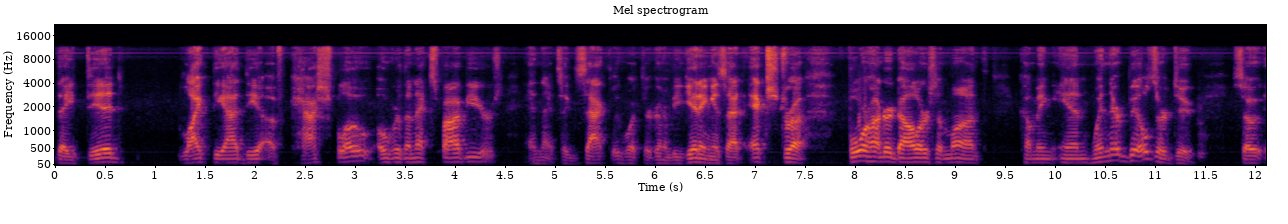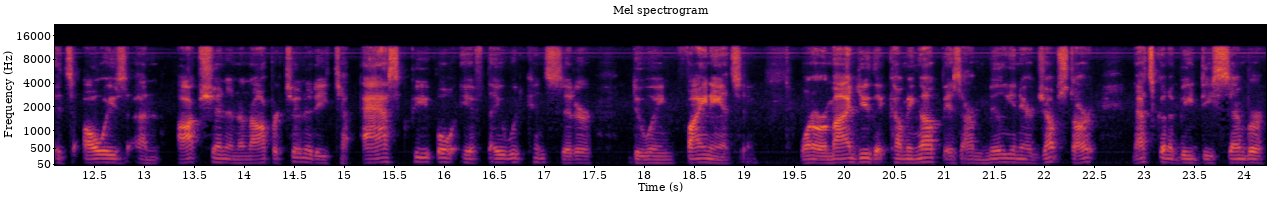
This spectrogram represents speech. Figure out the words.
They did like the idea of cash flow over the next five years. And that's exactly what they're going to be getting is that extra $400 a month coming in when their bills are due. So it's always an option and an opportunity to ask people if they would consider doing financing. Want to remind you that coming up is our Millionaire Jumpstart. That's going to be December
